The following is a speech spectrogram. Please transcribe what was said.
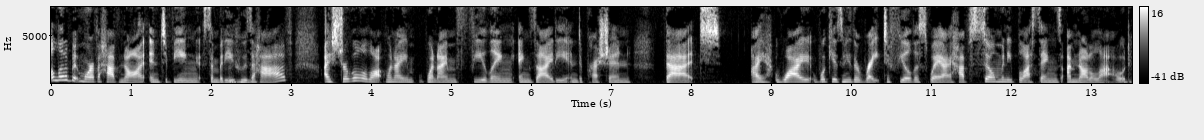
a little bit more of a have not into being somebody who's a have i struggle a lot when I'm, when i'm feeling anxiety and depression that I why what gives me the right to feel this way? I have so many blessings. I'm not allowed.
